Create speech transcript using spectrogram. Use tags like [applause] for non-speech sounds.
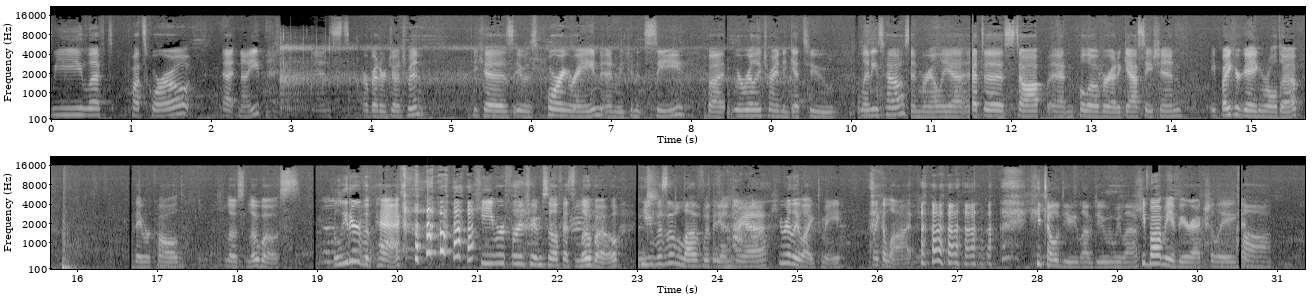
We left Pátzcuaro at night against our better judgment because it was pouring rain and we couldn't see. But we're really trying to get to Lenny's house in Morelia. Had to stop and pull over at a gas station. A biker gang rolled up. They were called Los Lobos. The leader of the pack. [laughs] he referred to himself as Lobo. He was in love with Andrea. He really liked me, like a lot. [laughs] he told you he loved you when we left. He bought me a beer actually. Aw.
